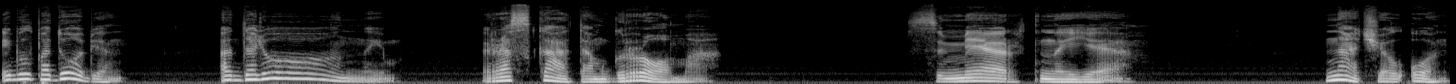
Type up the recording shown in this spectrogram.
и был подобен отдаленным раскатам грома. «Смертные!» — начал он.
